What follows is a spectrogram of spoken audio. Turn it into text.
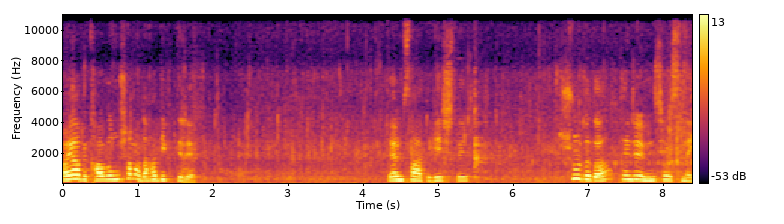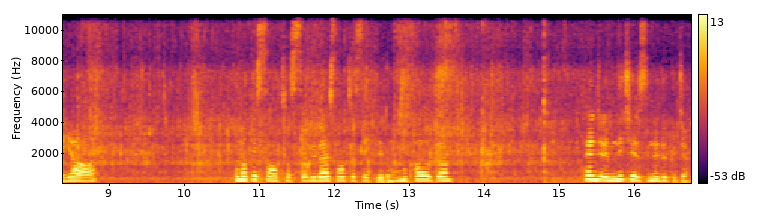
Bayağı bir kavrulmuş ama daha dipdiri. Yarım saati geçti. Şurada da tenceremin içerisine yağ, domates salçası, biber salçası ekledim. Bunu kavuracağım. Tenceremin içerisine dökeceğim.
